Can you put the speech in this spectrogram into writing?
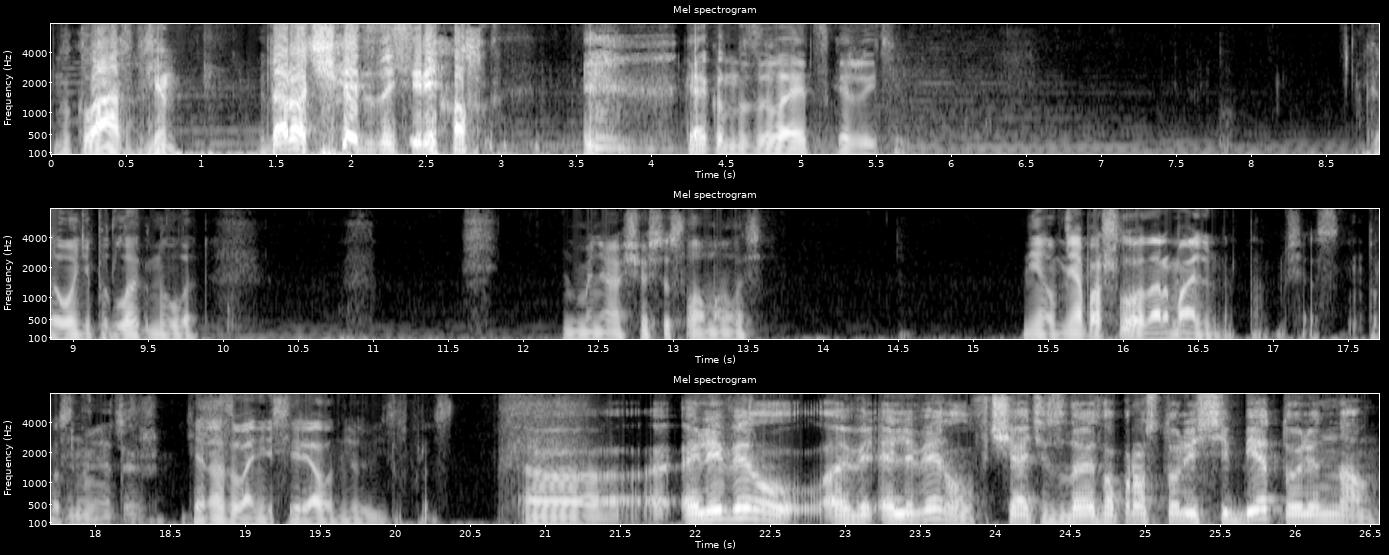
Ну класс, блин. Народ, что это за сериал? Как он называется, скажите? Кого не подлагнуло? У меня вообще все сломалось. Не, у меня пошло нормально. Там сейчас просто. Ну, я тоже. Я название сериала не увидел просто. Эливенл в чате задает вопрос то ли себе, то ли нам.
